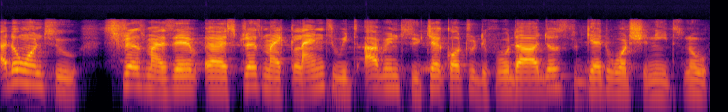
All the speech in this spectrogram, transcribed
i don't want to stress myself uh, stress my client with having to check out through the folder just to get what she needs. No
